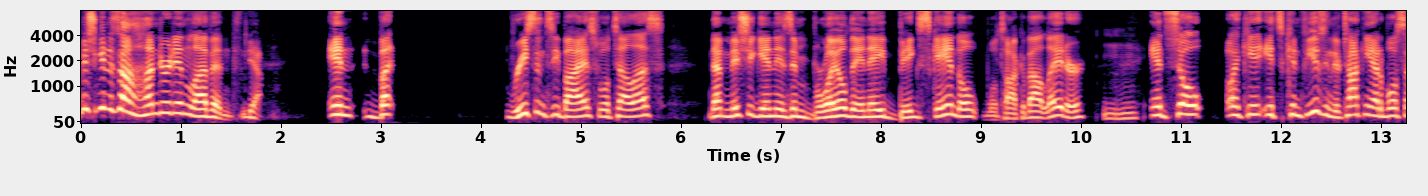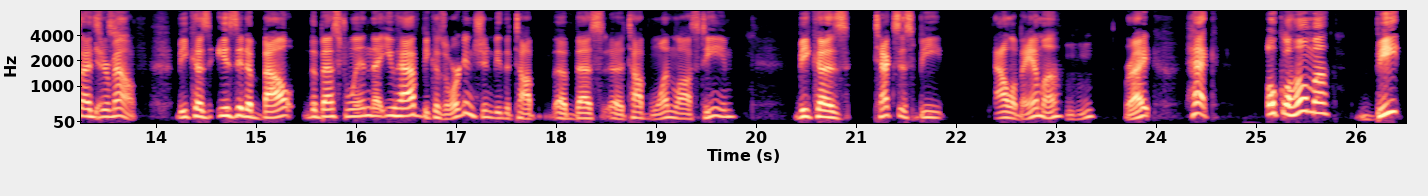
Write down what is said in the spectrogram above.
Michigan is 111th Yeah. and but recency bias will tell us that Michigan is embroiled in a big scandal we'll talk about later. And so like it, it's confusing. They're talking out of both sides of your mouth because is it about the best win that you have because Oregon shouldn't be the top uh, best uh, top one loss team because Texas beat Alabama, right? Heck, Oklahoma beat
